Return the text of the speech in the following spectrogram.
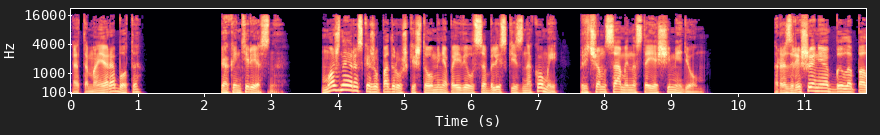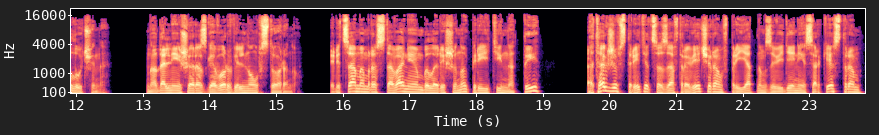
Это моя работа. Как интересно. Можно я расскажу подружке, что у меня появился близкий знакомый, причем самый настоящий медиум? Разрешение было получено, но дальнейший разговор вильнул в сторону. Перед самым расставанием было решено перейти на «ты», а также встретиться завтра вечером в приятном заведении с оркестром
